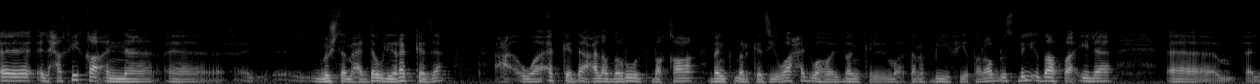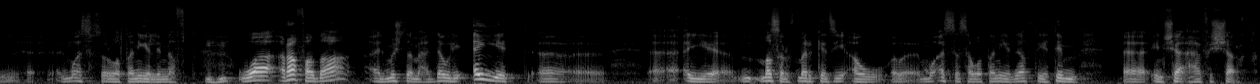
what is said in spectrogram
آه، الحقيقة أن آه، المجتمع الدولي ركز وأكد على ضرورة بقاء بنك مركزي واحد وهو البنك المعترف به في طرابلس بالإضافة إلى آه، المؤسسة الوطنية للنفط. ورفض المجتمع الدولي أي أي مصرف مركزي أو مؤسسة وطنية للنفط يتم انشائها في الشرق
